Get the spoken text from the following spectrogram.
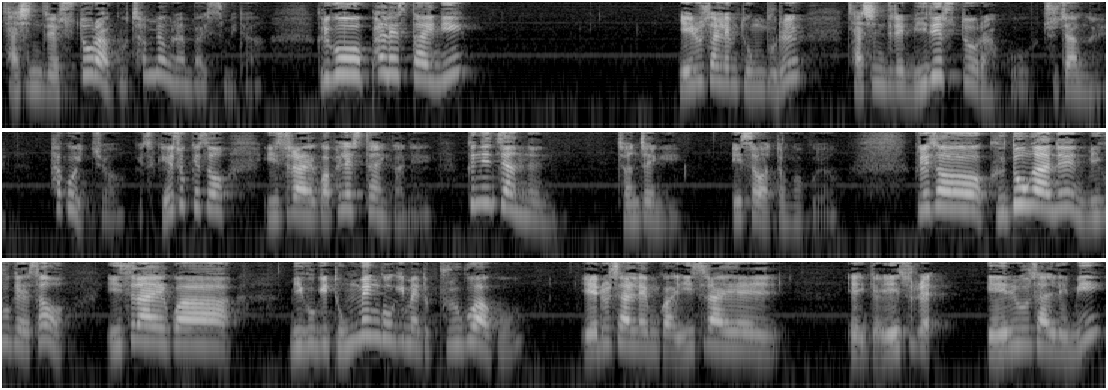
자신들의 수도라고 천명을 한 바 있습니다. 그리고 팔레스타인이 예루살렘 동부를 자신들의 미래 수도라고 주장을 하고 있죠. 그래서 계속해서 이스라엘과 팔레스타인 간에 끊이지 않는 전쟁이 있어 왔던 거고요. 그래서 그동안은 미국에서 이스라엘과 미국이 동맹국임에도 불구하고 예루살렘과 이스라엘 예, 그러니까 예루살렘이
